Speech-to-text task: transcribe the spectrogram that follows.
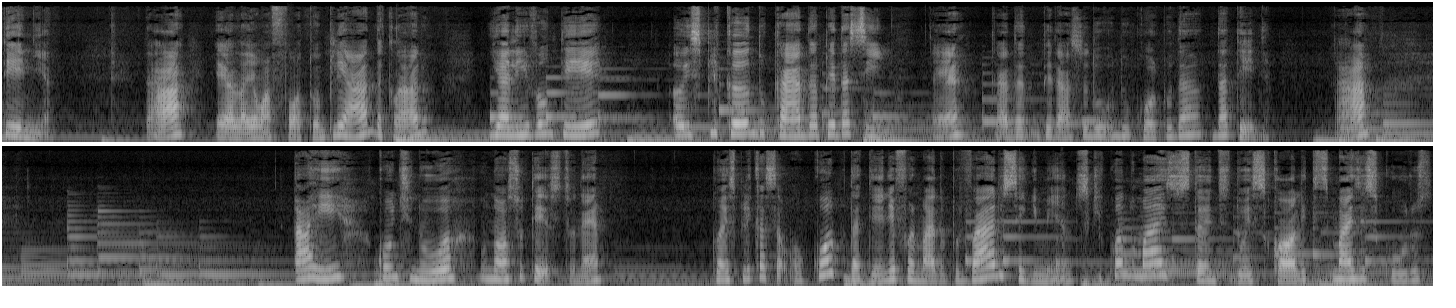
tênia, tá? Ela é uma foto ampliada, claro, e ali vão ter uh, explicando cada pedacinho, né? Cada pedaço do, do corpo da, da tênia, tá? Aí continua o nosso texto, né? Com a explicação. O corpo da tênia é formado por vários segmentos que, quando mais distantes do escólex, mais escuros,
